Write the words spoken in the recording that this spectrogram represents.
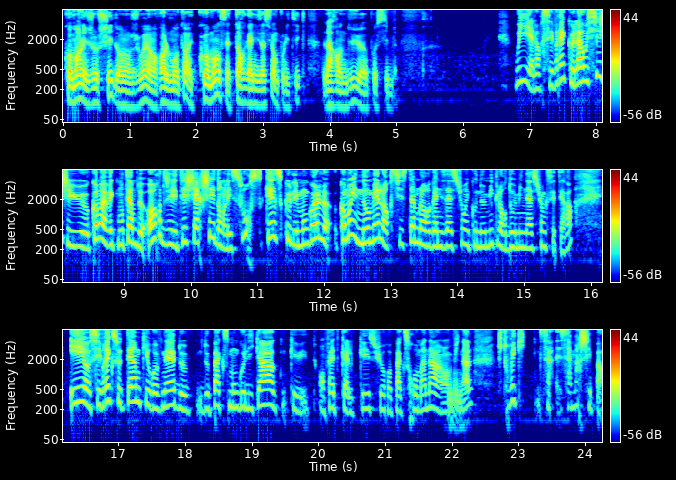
comment les Joshides ont joué un rôle moteur et comment cette organisation politique l'a rendu possible? Oui, alors c'est vrai que là aussi, j'ai eu, comme avec mon terme de horde, j'ai été chercher dans les sources qu'est-ce que les Mongols, comment ils nommaient leur système, leur organisation économique, leur domination, etc. Et euh, c'est vrai que ce terme qui revenait de, Pax Mongolica, qui est en fait calqué sur Pax Romana hein, au final, je trouvais que ça, ça marchait pas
